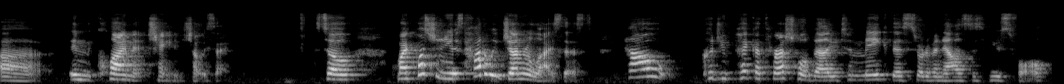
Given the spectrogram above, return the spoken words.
uh, in climate change, shall we say. So my question to you is, how do we generalize this? How could you pick a threshold value to make this sort of analysis useful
